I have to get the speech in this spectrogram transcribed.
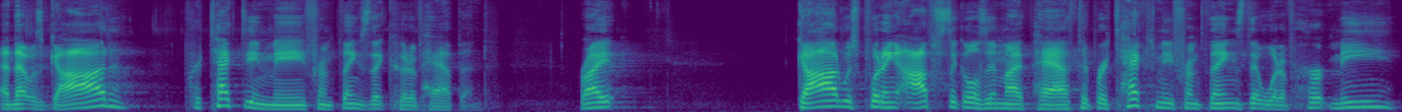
and that was God protecting me from things that could have happened, right? God was putting obstacles in my path to protect me from things that would have hurt me,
